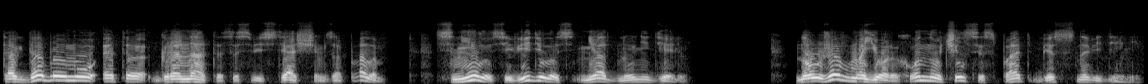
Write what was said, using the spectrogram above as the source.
Тогда бы ему эта граната со свистящим запалом снилась и виделась не одну неделю. Но уже в майорах он научился спать без сновидений.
